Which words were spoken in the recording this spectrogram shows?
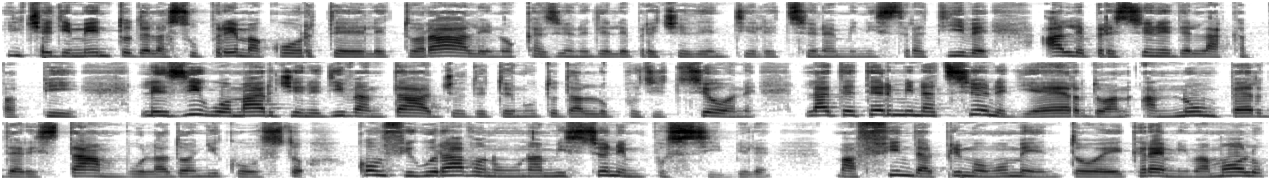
Il cedimento della Suprema Corte elettorale in occasione delle precedenti elezioni amministrative alle pressioni dell'HPP, l'esiguo margine di vantaggio detenuto dall'opposizione, la determinazione di Erdogan a non perdere Istanbul ad ogni costo configuravano una missione impossibile ma fin dal primo momento Ekrem Imamoglu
